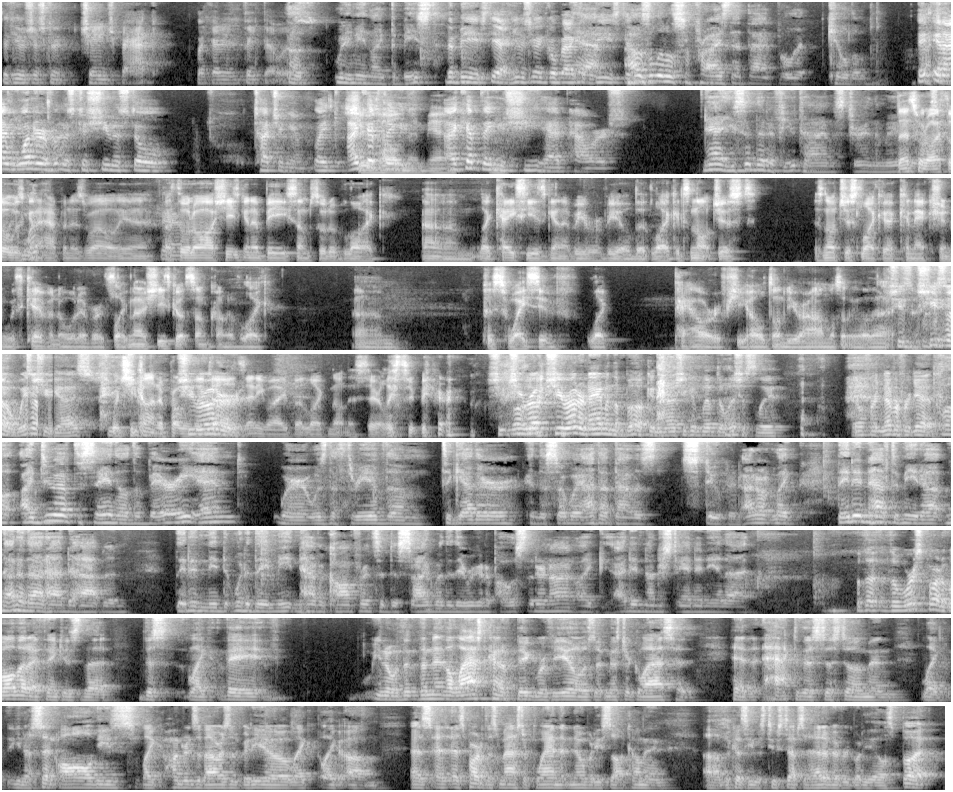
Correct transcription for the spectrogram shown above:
that he was just going to change back. Like I didn't think that was Uh, what do you mean, like the beast? the beast. Yeah, he was going to go back Yeah, to beast. I was a little surprised that that bullet killed him. and, I and I wonder if it was because she was still touching him. Like I kept thinking, him, yeah. I kept thinking she had powers. Yeah, you said that a few times during the movie. That's what I thought like, was going to happen as well. Yeah. I thought, oh, she's going to be some sort of like, um, like Casey is going to be revealed that like it's not just, it's not just like a connection with Kevin or whatever. It's like no, she's got some kind of like, um, persuasive like power if she holds onto your arm or something like that. she's she's a witch you guys which she kind of probably she wrote her- anyway, but like not necessarily superhero. she, she wrote she wrote her name in the book and now she can live deliciously don't for, never forget Well, I do have to say though, the very end where it was the three of them together in the subway, I thought that was stupid. I don't like. They didn't have to meet up. None of that had to happen. They didn't need. To, what did they meet and have a conference and decide whether they were going to post it or not? Like, I didn't understand any of that. But the the worst part of all that, I think, is that this like they, you know, the the, the last kind of big reveal is that Mr. Glass had had hacked this system and like you know sent all these like hundreds of hours of video like like um as as, as part of this master plan that nobody saw coming uh, because he was two steps ahead of everybody else. But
